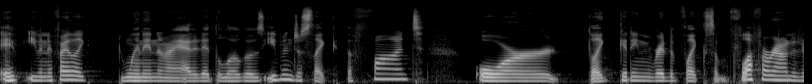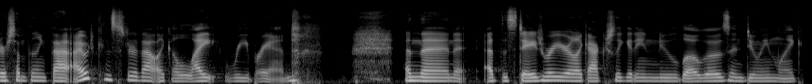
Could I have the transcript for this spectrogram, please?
if even if I like went in and I edited the logos, even just like the font or like getting rid of like some fluff around it or something like that, I would consider that like a light rebrand. and then at the stage where you're like actually getting new logos and doing like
